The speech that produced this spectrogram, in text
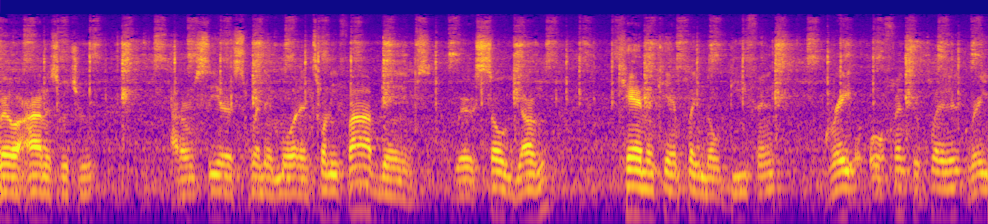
real honest with you. I don't see us winning more than 25 games. We're so young Kanter can't play no defense. Great offensive player, great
